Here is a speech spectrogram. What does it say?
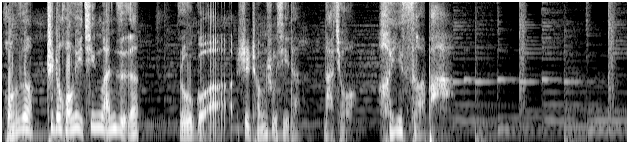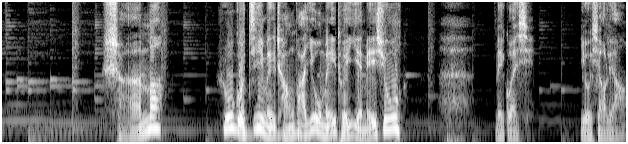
黄色、赤橙黄绿青蓝紫；如果是成熟系的，那就黑色吧。什么？如果既没长发，又没腿，也没胸，没关系，有小梁。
